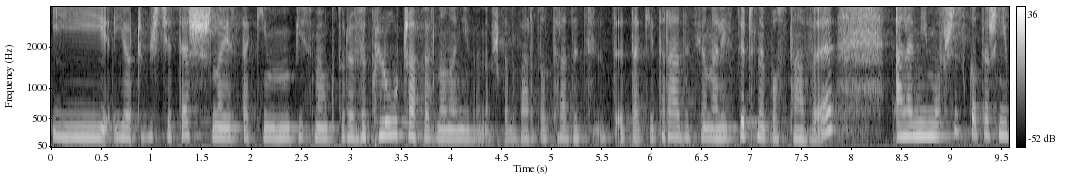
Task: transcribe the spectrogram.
i, i oczywiście też no, jest takim pismem, które wyklucza pewno, no nie wiem, na przykład bardzo tradyc takie tradycjonalistyczne postawy, ale mimo wszystko też nie,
